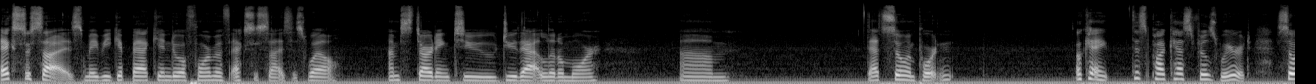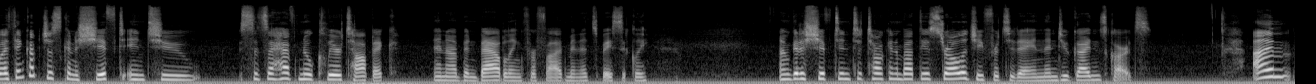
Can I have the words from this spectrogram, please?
exercise, maybe get back into a form of exercise as well. I'm starting to do that a little more. Um, that's so important. Okay, this podcast feels weird. So I think I'm just going to shift into, since I have no clear topic, and I've been babbling for five minutes basically, I'm going to shift into talking about the astrology for today and then do guidance cards. I'm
